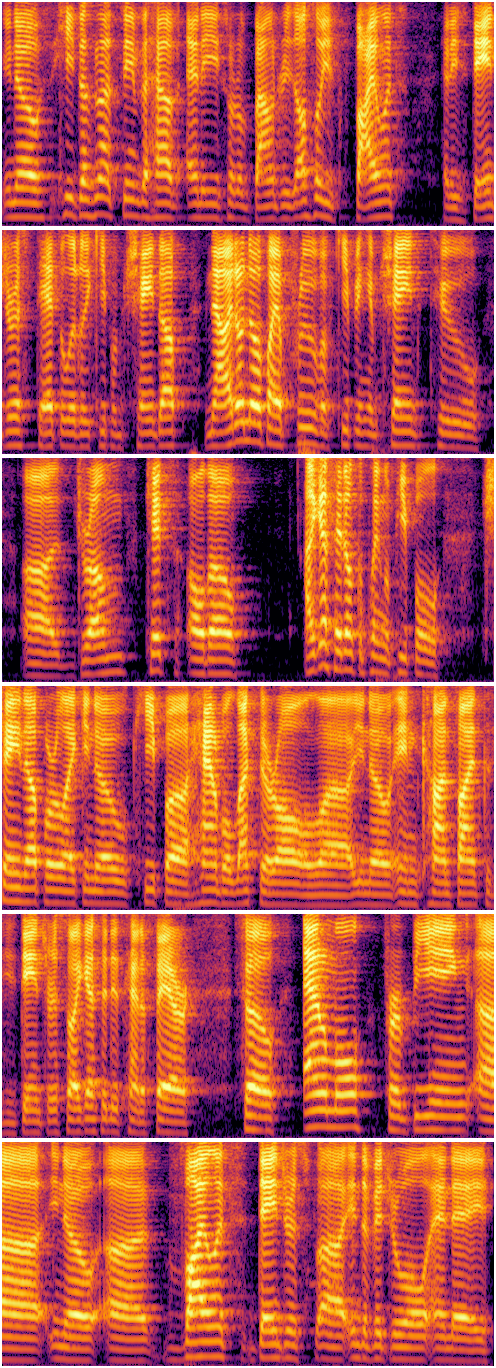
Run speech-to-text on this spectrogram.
you know he does not seem to have any sort of boundaries. Also, he's violent and he's dangerous. They had to literally keep him chained up. Now, I don't know if I approve of keeping him chained to uh, drum kits. Although, I guess I don't complain when people chain up or like you know keep uh, Hannibal Lecter all uh, you know in confines because he's dangerous. So I guess it is kind of fair. So Animal for being uh, you know a violent, dangerous uh, individual and a,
